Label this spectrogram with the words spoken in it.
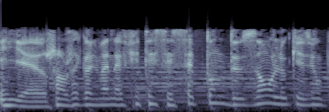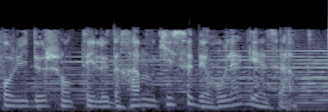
Hier, Jean-Jacques Goldman a fêté ses 72 ans, l'occasion pour lui de chanter le drame qui se déroule à. Gaza.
